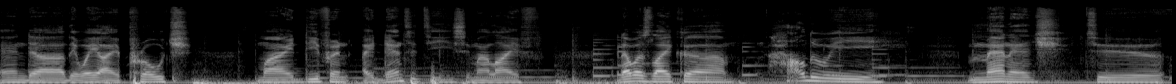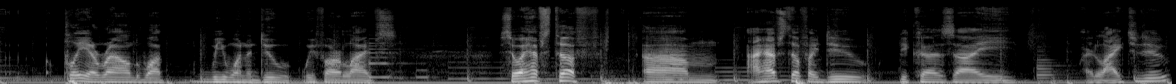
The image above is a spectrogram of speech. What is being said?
and uh, the way I approach my different identities in my life, and I was like, uh, how do we manage to play around what we want to do with our lives? So I have stuff um, I have stuff I do because I I like to do.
